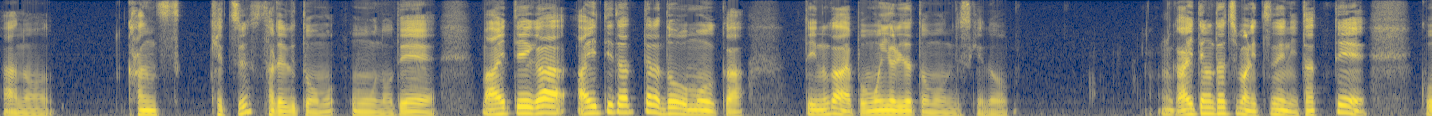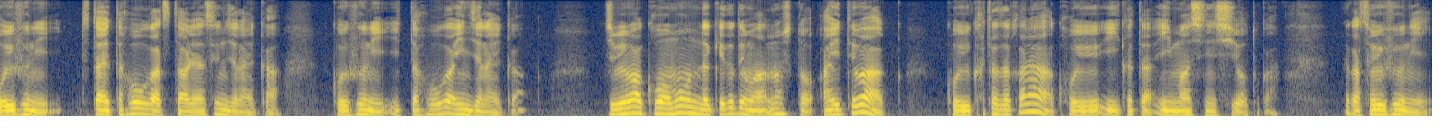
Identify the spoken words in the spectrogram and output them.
あの完結されると思うので、まあ、相手が相手だったらどう思うかっていうのがやっぱ思いやりだと思うんですけどなんか相手の立場に常に立ってこういうふうに伝えた方が伝わりやすいんじゃないかこういうふうに言った方がいいんじゃないか。自分はこう思うんだけどでもあの人相手はこういう方だからこういう言い方言い回しにしようとかだかそういうふうに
